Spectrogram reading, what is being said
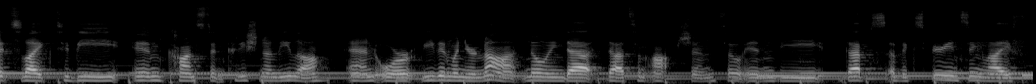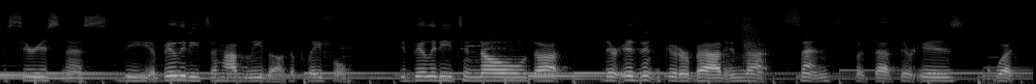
it's like to be in constant Krishna Lila and or even when you're not knowing that that's an option. So in the depths of experiencing life the seriousness the ability to have Lila the playful the ability to know that there isn't good or bad in that sense but that there is what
